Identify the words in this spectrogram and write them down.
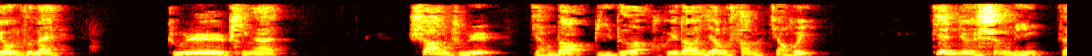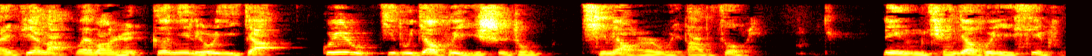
兄姊妹，主日平安。上主日讲到彼得回到耶路撒冷教会，见证圣灵在接纳外邦人哥尼流一家归入基督教会一事中奇妙而伟大的作为，令全教会信服。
